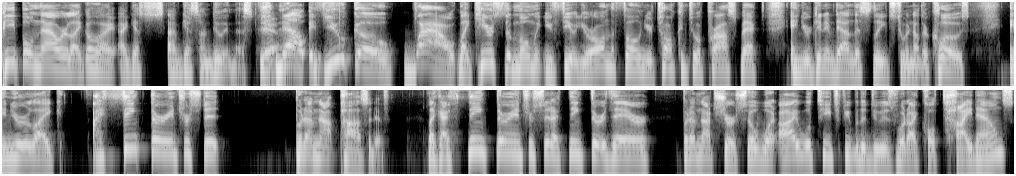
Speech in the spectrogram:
people now are like, oh, I, I guess I guess I'm doing this. Yeah. Now, if you go, wow, like here's the moment you feel you're on the phone, you're talking to a prospect, and you're getting down. This leads to another close, and you're like, I think they're interested, but I'm not positive. Like I think they're interested. I think they're there. But I'm not sure. So, what I will teach people to do is what I call tie downs,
